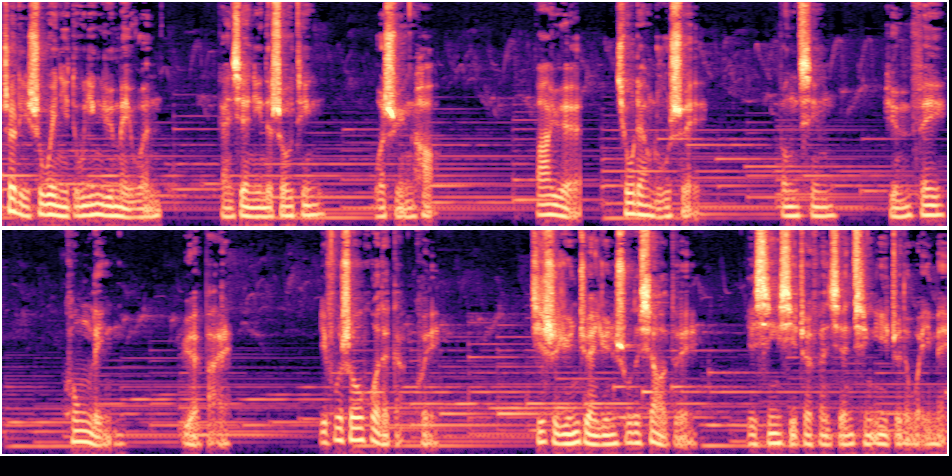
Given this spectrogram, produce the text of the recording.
这里是为你读英语美文，感谢您的收听，我是云浩。八月，秋凉如水，风轻，云飞，空灵，月白，一副收获的感愧。即使云卷云舒的笑对，也欣喜这份闲情逸致的唯美，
